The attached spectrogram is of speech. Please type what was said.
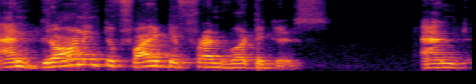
and grown into five different verticals. And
